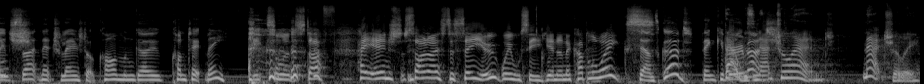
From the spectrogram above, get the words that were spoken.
Ange. website, naturalange.com, and go contact me. Excellent stuff. Hey, Ange, so nice to see you. We will see you again in a couple of weeks. Sounds good. Thank you That very was much. Natural Ange. Naturally.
